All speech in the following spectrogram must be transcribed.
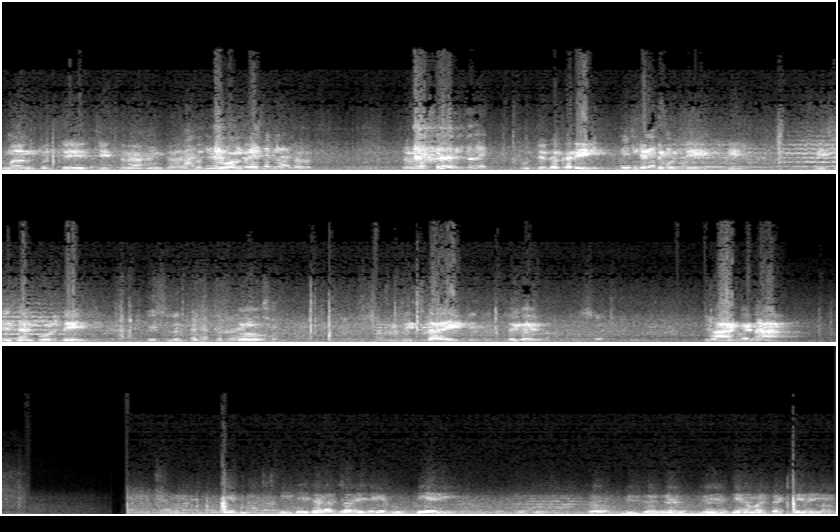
મન બુદ્ધિ ચિત્ત અહંકાર બધું ઓનલાઈન બુદ્ધિ તો ખરી કેટલી બુદ્ધિ? ડિસિઝન પૂરતી. Decide. શું કહ્યું? હા કે ના એ ડિસિઝન નથી છે કે બુદ્ધિ એવી. તો બુદ્ધિ તમારી શક્તિ નહીં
